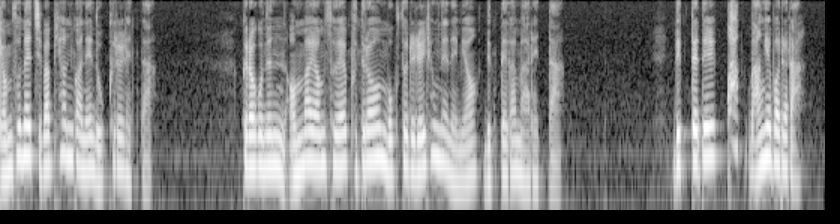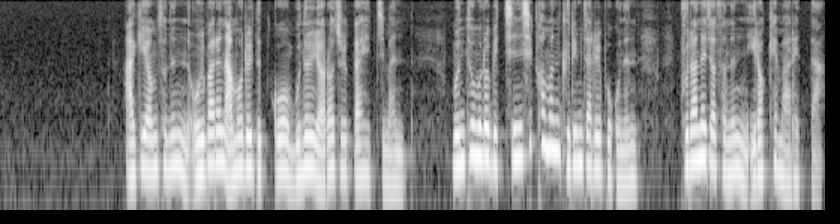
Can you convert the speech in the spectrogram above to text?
염소네 집 앞 현관에 노크를 했다. 그러고는 엄마 염소의 부드러운 목소리를 흉내내며 늑대가 말했다. 늑대들 콱 망해버려라. 아기 염소는 올바른 암호를 듣고 문을 열어줄까 했지만 문틈으로 비친 시커먼 그림자를 보고는 불안해져서는 이렇게 말했다.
